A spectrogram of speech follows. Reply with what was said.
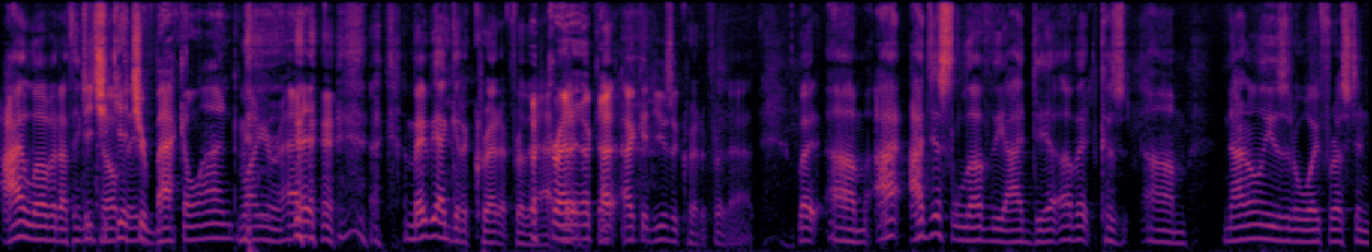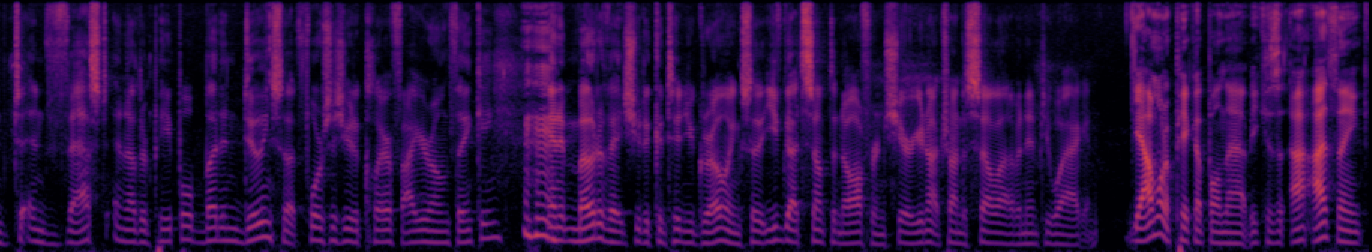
I love it. I think Did you healthy. get your back aligned while you were at it? Maybe I get a credit for that. credit, okay. I, I could use a credit for that. But um, I, I just love the idea of it because um, not only is it a way for us to, to invest in other people, but in doing so, it forces you to clarify your own thinking Mm-hmm. and it motivates you to continue growing so that you've got something to offer and share. You're not trying to sell out of an empty wagon. Yeah, I want to pick up on that because I, I think,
